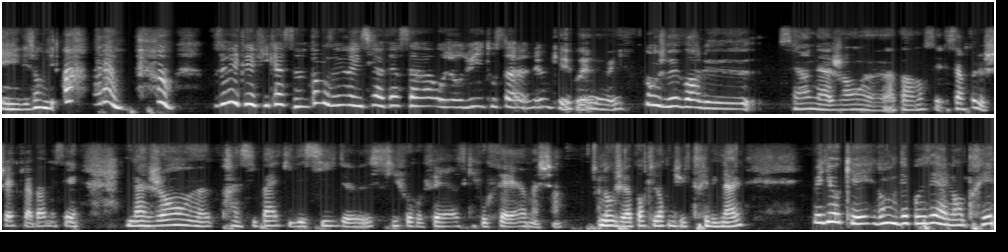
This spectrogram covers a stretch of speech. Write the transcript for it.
et les gens me disent ah madame, hein, vous avez été efficace, hein, tant que vous avez réussi à faire ça aujourd'hui, tout ça. Ok, ouais, ouais, ouais. Donc je vais voir le, c'est un agent, euh, apparemment c'est, c'est un peu le chef là-bas, mais c'est l'agent euh, principal qui décide euh, ce qu'il faut refaire, ce qu'il faut faire, machin. Donc je lui apporte l'ordre du tribunal. Il me dit ok, donc déposez à l'entrée.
